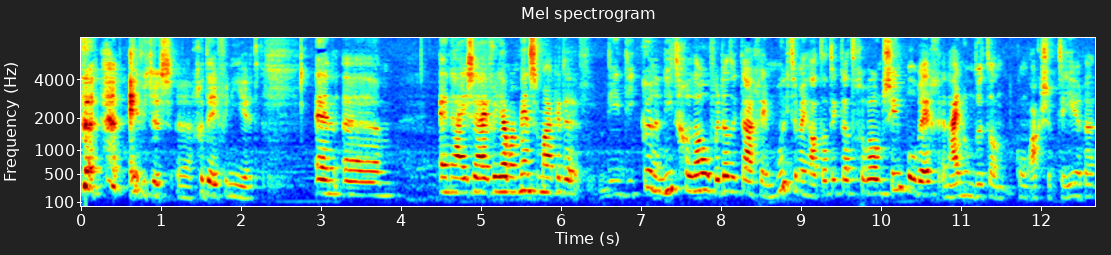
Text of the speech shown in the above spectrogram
Eventjes eh, gedefinieerd. En, ehm, en hij zei van ja, maar mensen maken de, die, die kunnen niet geloven dat ik daar geen moeite mee had. Dat ik dat gewoon simpelweg, en hij noemde het dan, kon accepteren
